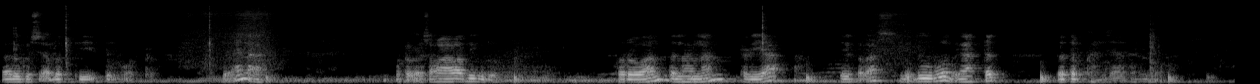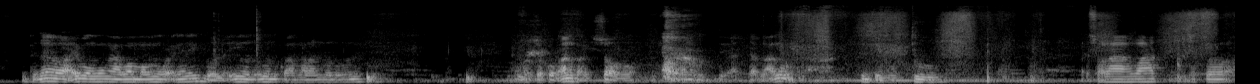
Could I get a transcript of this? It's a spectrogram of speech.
baru Gusti Allah dihitung Ya enak. Pakai sholawat itu loh. Goroan, tenanan, riak, ikhlas, dituru, ngadeg, tetap ganjaran. Nih wah ngomong ngawam ngomong kayak gini, boleh ngono ngono keamalan ngono ngono. Mau Quran gak iso, diadab lalu, tinggi wudu, sholawat, atau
